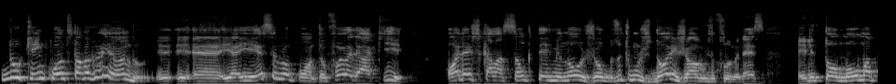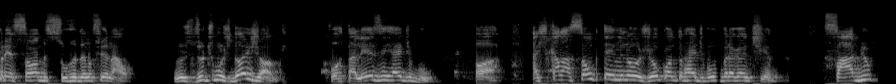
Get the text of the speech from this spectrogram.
do que enquanto estava ganhando. E, e, é, e aí, esse é o meu ponto. Eu fui olhar aqui, olha a escalação que terminou o jogo, os últimos dois jogos do Fluminense ele tomou uma pressão absurda no final. Nos últimos dois jogos, Fortaleza e Red Bull. Ó, a escalação que terminou o jogo contra o Red Bull Bragantino. Fábio,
